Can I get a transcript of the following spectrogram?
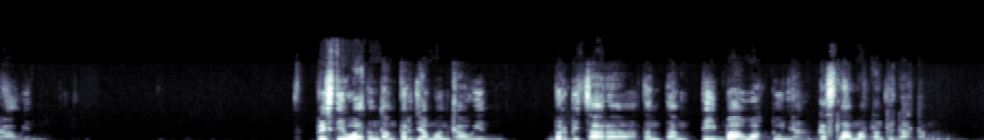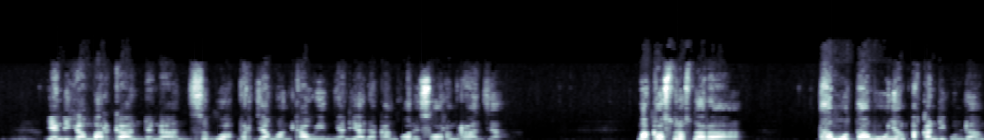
kawin. Peristiwa tentang perjamuan kawin berbicara tentang tiba waktunya keselamatan itu datang yang digambarkan dengan sebuah perjamuan kawin yang diadakan oleh seorang raja. Maka saudara-saudara, tamu-tamu yang akan diundang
